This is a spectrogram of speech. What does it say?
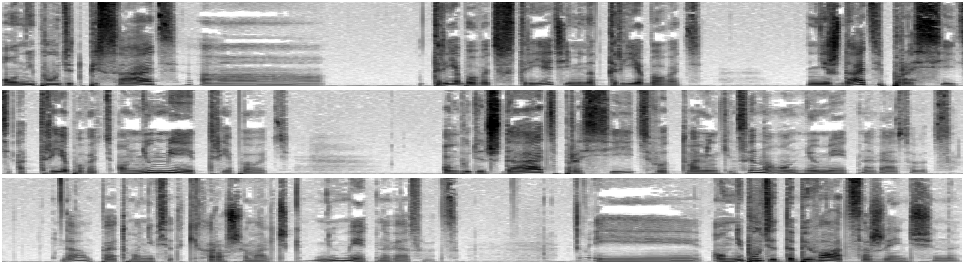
Он не будет писать, а, требовать встреч, именно требовать. Не ждать и просить, а требовать. Он не умеет требовать. Он будет ждать, просить. Вот маменькин сына, он не умеет навязываться. Да, поэтому они все такие хорошие мальчики. Не умеют навязываться. И он не будет добиваться женщины.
